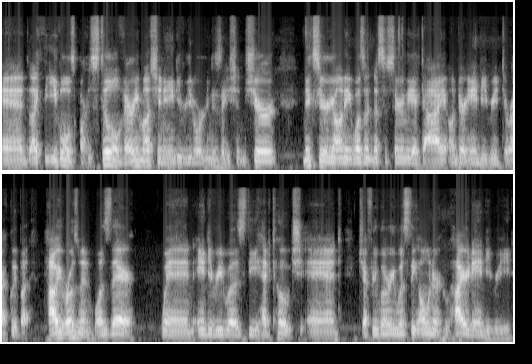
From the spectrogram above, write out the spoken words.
And like the Eagles are still very much an Andy Reid organization. Sure, Nick Sirianni wasn't necessarily a guy under Andy Reid directly, but Howie Roseman was there when Andy Reid was the head coach and Jeffrey Lurie was the owner who hired Andy Reid.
